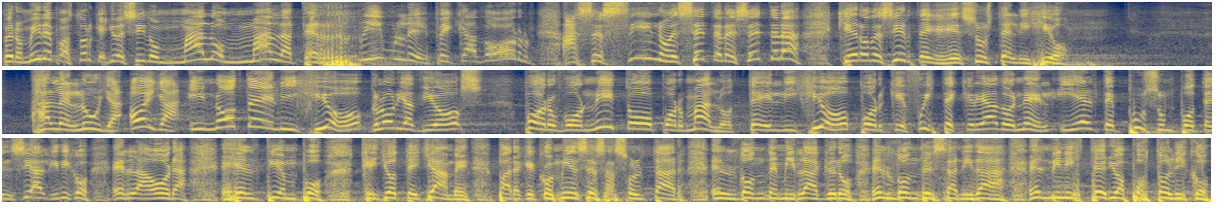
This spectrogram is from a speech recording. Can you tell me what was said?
Pero mire, pastor, que yo he sido malo, mala, terrible, pecador, asesino, etcétera, etcétera. Quiero decirte que Jesús te eligió. Aleluya. Oiga, y no te eligió, gloria a Dios, por bonito o por malo. Te eligió porque fuiste creado en Él y Él te puso un potencial y dijo, es la hora, es el tiempo que yo te llame para que comiences a soltar el don de milagro, el don de sanidad, el ministerio apostólico,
